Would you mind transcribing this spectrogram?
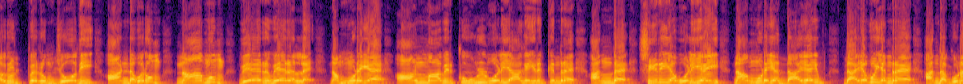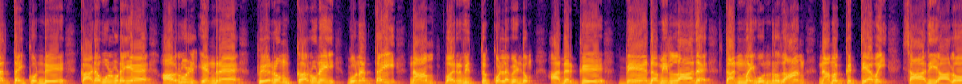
அருட்பெரும் ஜோதி ஆண்டவரும் நாமும் வேறு வேறல்ல. நம்முடைய ஆன்மாவிற்கு உள் ஒளியாக இருக்கின்ற அந்த சிறிய ஒளியை நம்முடைய தயை தயவு என்ற அந்த குணத்தை கொண்டு கடவுளுடைய அருள் என்ற பெரும் கருணை குணத்தை நாம் வருவித்துக் கொள்ள வேண்டும். அதற்கு பேதமில்லாத தன்மை ஒன்றுதான் நமக்கு தேவை. சாதியாலோ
